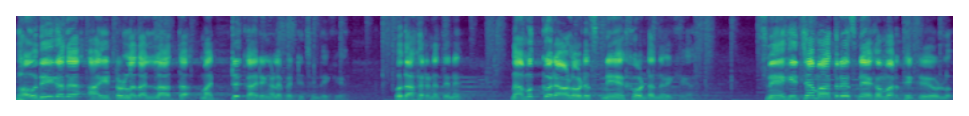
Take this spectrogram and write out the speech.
ഭൗതികത ആയിട്ടുള്ളതല്ലാത്ത മറ്റ് കാര്യങ്ങളെ പറ്റി ചിന്തിക്കുക. ഉദാഹരണത്തിന് നമുക്കൊരാളോട് സ്നേഹമുണ്ടെന്ന് വയ്ക്കുക സ്നേഹിച്ചാൽ മാത്രമേ സ്നേഹം വർദ്ധിക്കുകയുള്ളൂ.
